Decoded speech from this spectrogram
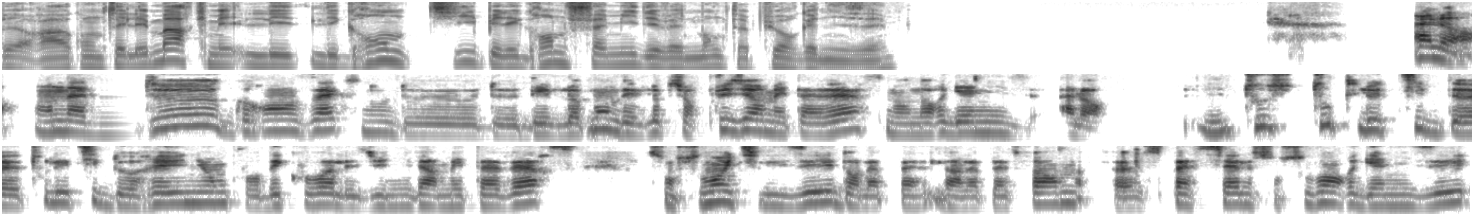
euh, raconter les marques, mais les, grands types et les grandes familles d'événements que tu as pu organiser alors, on a deux grands axes, nous, de, développement. On développe sur plusieurs métaverses, mais on organise. Alors, tous, tout les types de réunions pour découvrir les univers métaverses sont souvent utilisés dans la, plateforme euh, spatiale, sont souvent organisés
